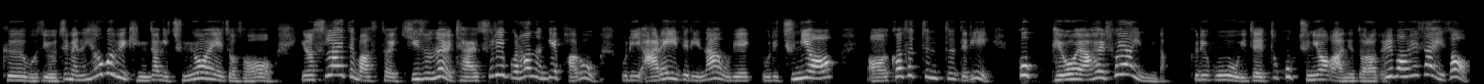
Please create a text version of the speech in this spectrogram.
그 뭐지 요즘에는 협업이 굉장히 중요해져서 이런 슬라이드 마스터의 기준을 잘 수립을 하는 게 바로 우리 RA들이나 우리 우리 주니어 어, 컨설턴트들이 꼭 배워야 할 소양입니다. 그리고 이제 꼭 주니어가 아니더라도 일반 회사에서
